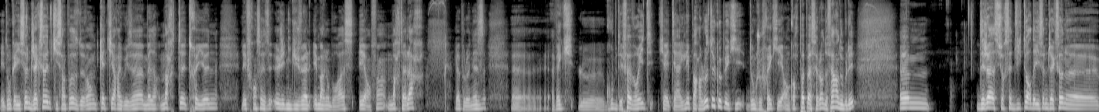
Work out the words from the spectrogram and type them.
Et donc Alison Jackson qui s'impose devant Katia Ragusa, Ma- Marthe Treyen, les Françaises Eugénie Duval et Marion Boras, et enfin Martha Lach, la Polonaise, euh, avec le groupe des favorites qui a été réglé par Lotte Kopecky, donc Geoffrey qui est encore pas passé loin de faire un doublé. Euh, déjà sur cette victoire d'Alison Jackson, euh,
